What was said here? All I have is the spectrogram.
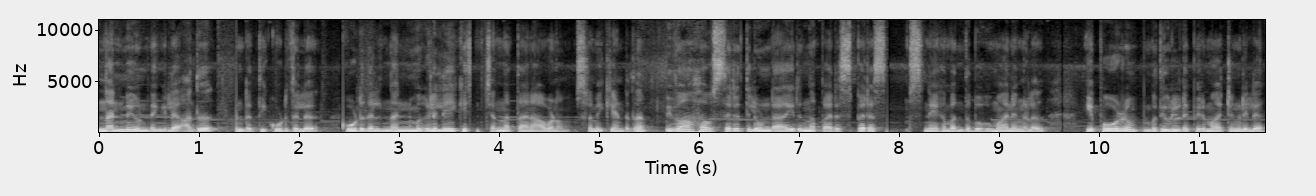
നന്മയുണ്ടെങ്കിൽ അത് കണ്ടെത്തി കൂടുതൽ കൂടുതൽ നന്മകളിലേക്ക് ചെന്നെത്താനാവണം ശ്രമിക്കേണ്ടത്. വിവാഹ അവസരത്തിലുണ്ടായിരുന്ന പരസ്പര സ്നേഹബന്ധ ബഹുമാനങ്ങൾ എപ്പോഴും ദമ്പതികളുടെ പെരുമാറ്റങ്ങളിൽ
